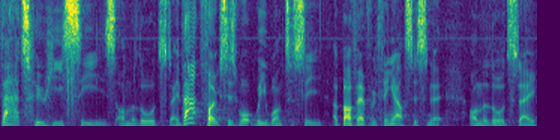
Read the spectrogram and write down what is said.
That's who he sees on the Lord's Day. That, folks, is what we want to see above everything else, isn't it, on the Lord's Day?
